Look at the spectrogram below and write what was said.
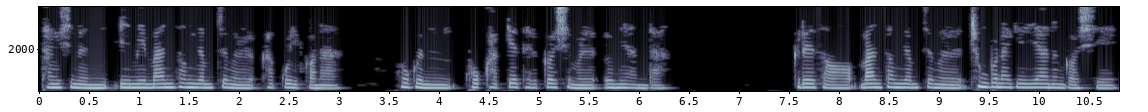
당신은 이미 만성염증을 갖고 있거나 혹은 곧 갖게 될 것임을 의미한다. 그래서 만성염증을 충분하게 이해하는 것이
